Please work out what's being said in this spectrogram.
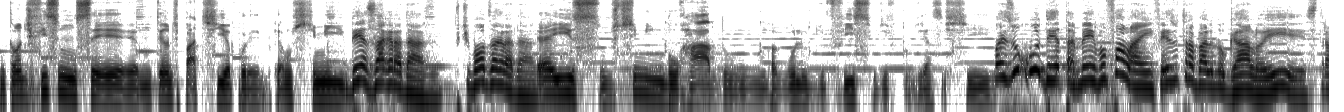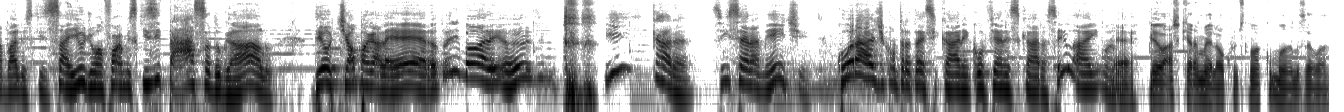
Então é difícil não ser, não ter antipatia por ele, porque é um time Desagradável. Futebol desagradável. é isso, um time emburrado, um bagulho difícil de, de assistir. Mas o Kudê também, vou falar, hein? Fez o trabalho no Galo aí, esse trabalho esquisito, saiu de uma forma esquisitaça do Galo, deu tchau pra galera, eu tô indo embora, hein? E, cara, sinceramente, coragem de contratar esse cara e confiar nesse cara. Sei lá, hein, mano. É, eu acho que era melhor continuar com o Mano, sei lá.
